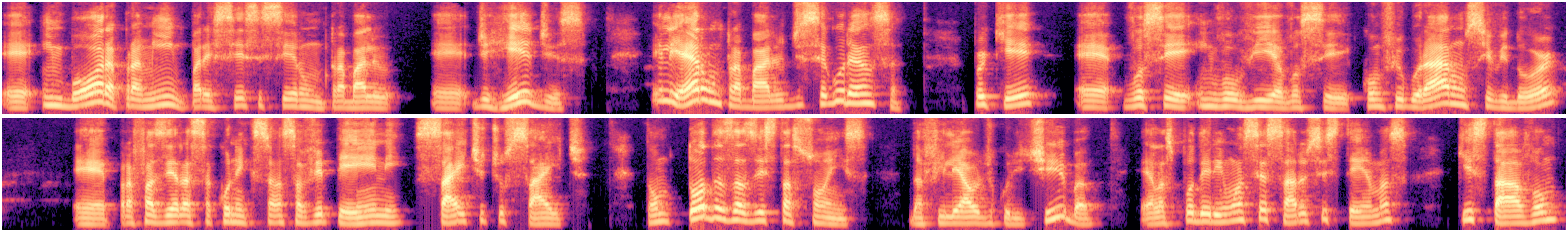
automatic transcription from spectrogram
é, embora para mim parecesse ser um trabalho é, de redes, ele era um trabalho de segurança, porque é, você envolvia você configurar um servidor para fazer essa conexão, essa VPN site to site. Então, todas as estações da filial de Curitiba, elas poderiam acessar os sistemas que estavam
